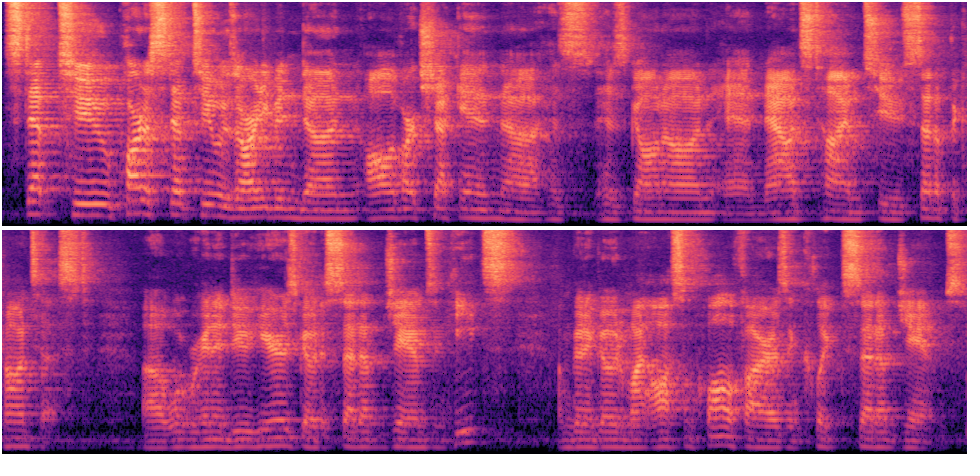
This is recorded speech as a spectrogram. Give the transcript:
step two, part of step two has already been done. All of our check-in uh, has, has gone on and now it's time to set up the contest. Uh, what we're going to do here is go to Setup Jams and Heats. I'm going to go to my Awesome Qualifiers and click Setup Jams.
